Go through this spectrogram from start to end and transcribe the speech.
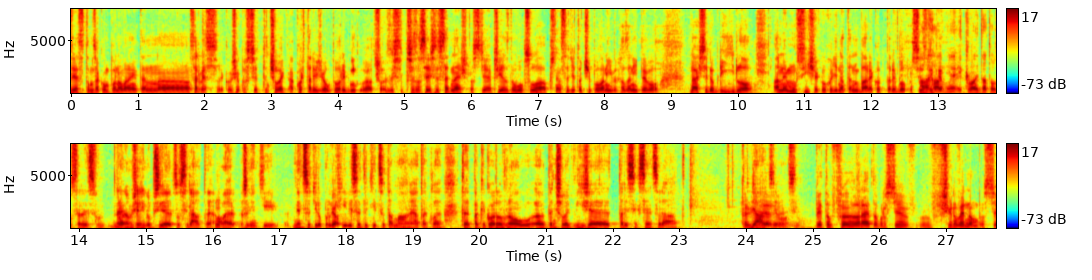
je v tom zakomponovaný ten uh, servis, jakože prostě ten člověk akor tady, že u toho rybníku, jo, člověk, když si přes si sedneš, prostě přijde z toho obsluha, přinese ti to čipovaný, vychlazený pivo, dáš si dobrý jídlo a nemusíš jako chodit na ten bar, jako tady bylo prostě ale zvykem. hlavně i kvalita toho servisu, nejenom, že někdo přijde, co si dáte, no. ale řekne ti, něco ti doporučí, vysvětlí ti, co tam má a takhle. To je pak jako rovnou, eh, ten člověk ví, že tady si chce něco dát. Takže je to, hraje to prostě všechno v jednom. Prostě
